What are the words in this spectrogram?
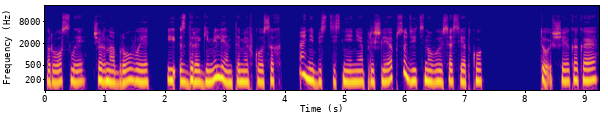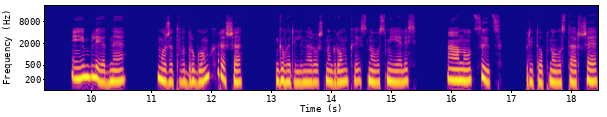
рослые, чернобровые и с дорогими лентами в косах. Они без стеснения пришли обсудить новую соседку. Тощая какая. И бледная. Может, в другом хороша? Говорили нарочно громко и снова смеялись. «А ну, цыц!» — притопнула старшая.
